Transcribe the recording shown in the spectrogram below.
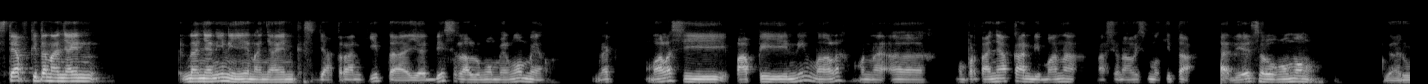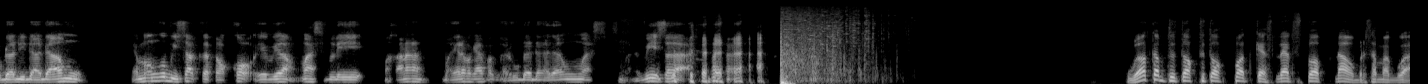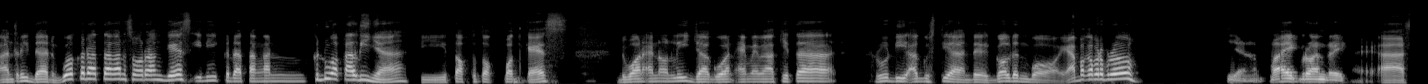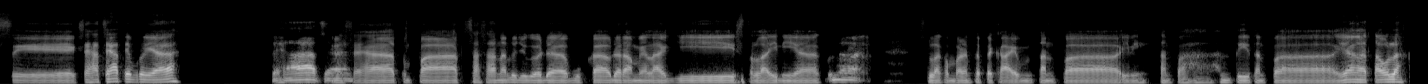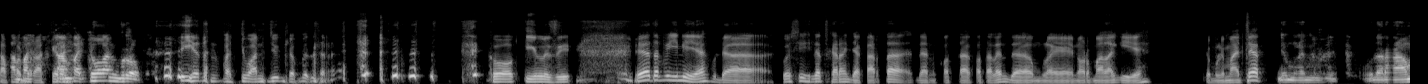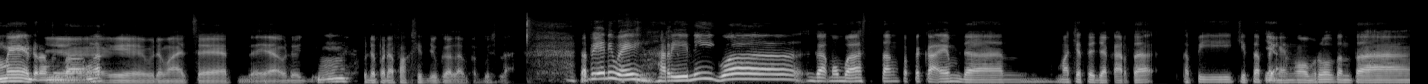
setiap kita nanyain nanyain ini, nanyain kesejahteraan kita, ya dia selalu ngomel-ngomel. Mereka malah si Papi ini malah mena, uh, mempertanyakan di mana nasionalisme kita. Dia selalu ngomong Garuda di dadamu. Emang gue bisa ke toko ya bilang, Mas beli makanan, bayar pakai apa? Garuda dadamu mas. Mana bisa. Welcome to Talk to Talk Podcast. Let's Talk Now bersama gue Andri dan gue kedatangan seorang guest. Ini kedatangan kedua kalinya di Talk to Talk Podcast. The one and only jagoan MMA kita, Rudy Agustian, the Golden Boy. Apa kabar bro? Ya, baik bro Andri. Asik. Sehat-sehat ya bro ya? Sehat, sehat. sehat. Tempat sasana lu juga udah buka, udah rame lagi setelah ini ya. Benar setelah kemarin ppkm tanpa ini tanpa henti tanpa ya nggak tahu lah kapan tanpa, berakhir tanpa cuan bro. Iya tanpa cuan juga bener. Gokil sih. Ya tapi ini ya udah gue sih lihat sekarang Jakarta dan kota-kota lain udah mulai normal lagi ya udah mulai macet udah mulai udah rame udah rame yeah, banget iya yeah, udah macet udah ya udah hmm. udah pada vaksin juga lah bagus lah tapi anyway hari ini gue nggak mau bahas tentang ppkm dan macetnya Jakarta tapi kita iya. pengen yeah. ngobrol tentang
